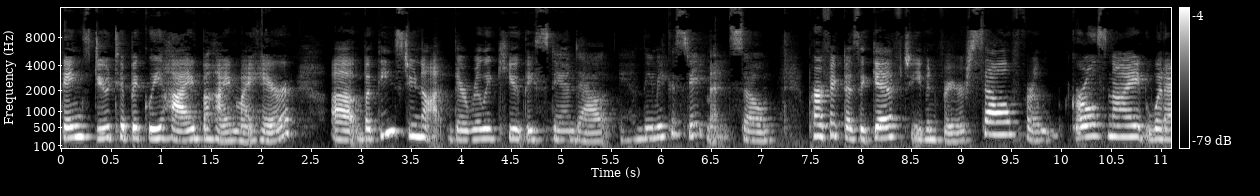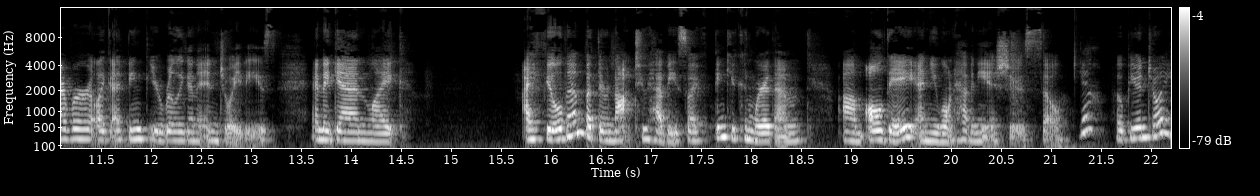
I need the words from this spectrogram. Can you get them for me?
things do typically hide behind my hair, uh, but these do not. They're really cute. They stand out and they make a statement. So perfect as a gift, even for yourself, for girls night, whatever. Like I think you're really gonna enjoy these. And again, like I feel them, but they're not too heavy. So I think you can wear them um, all day and you won't have any issues. So yeah, hope you enjoy.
